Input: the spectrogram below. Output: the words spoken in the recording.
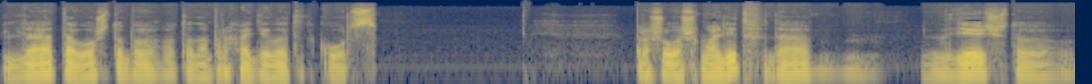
для того, чтобы вот она проходила этот курс. Прошу ваших молитв, да. Надеюсь, что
